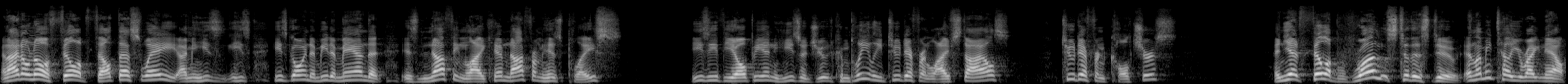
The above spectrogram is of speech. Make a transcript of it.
And I don't know if Philip felt this way. I mean, he's, he's, he's going to meet a man that is nothing like him, not from his place. He's Ethiopian, he's a Jew, completely two different lifestyles, two different cultures. And yet Philip runs to this dude. And let me tell you right now,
